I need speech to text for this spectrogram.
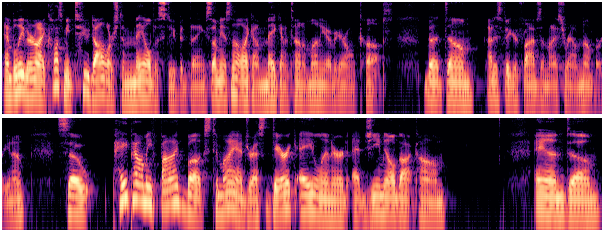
And believe it or not, it cost me $2 to mail the stupid thing. So, I mean, it's not like I'm making a ton of money over here on cups. But um, I just figured five's a nice round number, you know? So PayPal me five bucks to my address, Derek A. Leonard at gmail.com. And um,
